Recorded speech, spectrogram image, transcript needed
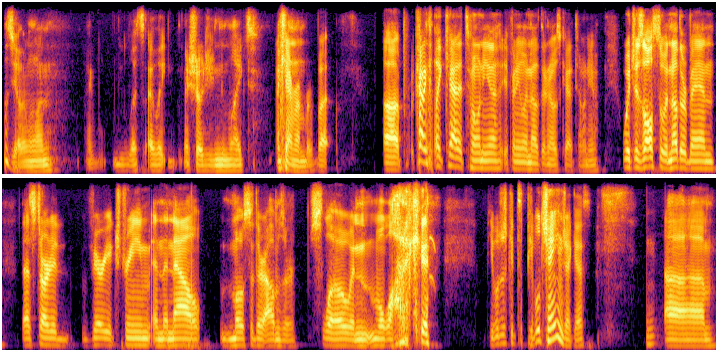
what's the other one? I let's I like I showed you and you liked. I can't remember, but uh, kind of like Katatonia, if anyone out there knows Katatonia, which is also another band that started very extreme, and then now most of their albums are slow and melodic. people just get to people change, I guess. Um,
